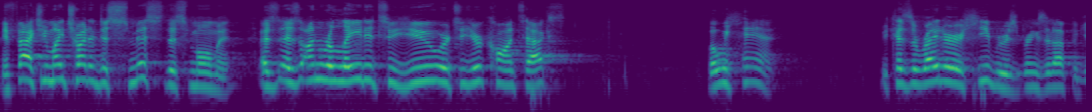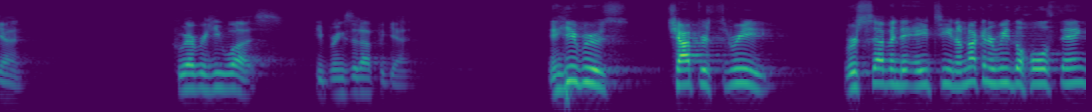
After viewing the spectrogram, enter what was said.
In fact, you might try to dismiss this moment as, as unrelated to you or to your context, but we can't. Because the writer of Hebrews brings it up again. Whoever he was, he brings it up again. In Hebrews chapter 3, verse 7 to 18. I'm not going to read the whole thing,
